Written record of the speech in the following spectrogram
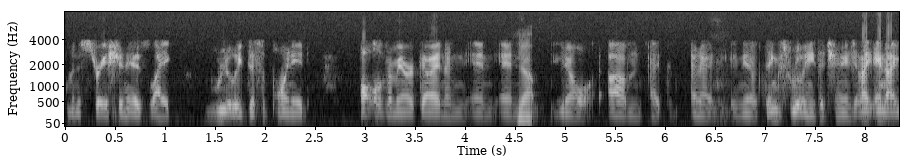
administration is like really disappointed all of America, and and and, and Yeah. you know, um, I, and I, you know, things really need to change, and I and I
